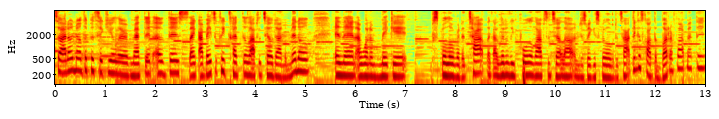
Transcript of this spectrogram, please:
So I don't know the particular method of this. Like I basically cut the lobster tail down the middle and then I'm going to make it spill over the top. Like I literally pull the lobster tail out and just make it spill over the top. I think it's called the butterfly method,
